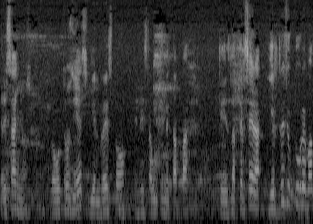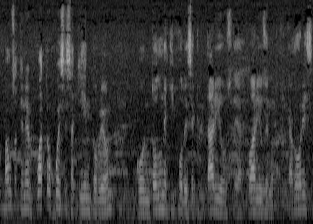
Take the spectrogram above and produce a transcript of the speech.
tres años, luego otros 10 y el resto en esta última etapa que es la tercera. Y el 3 de octubre vamos a tener cuatro jueces aquí en Torreón con todo un equipo de secretarios, de actuarios, de notificadores,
